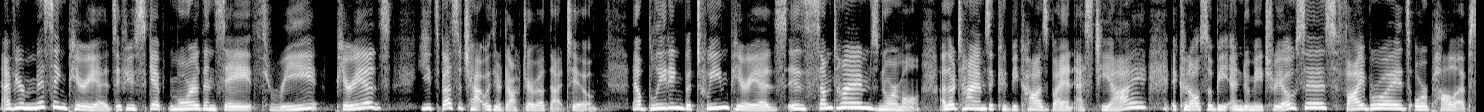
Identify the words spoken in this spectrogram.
If you're missing periods, if you skipped more than, say, three periods, it's best to chat with your doctor about that too. Now, bleeding between periods is sometimes normal. Other times it could be caused by an STI. It could also be endometriosis, fibroids, or polyps.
